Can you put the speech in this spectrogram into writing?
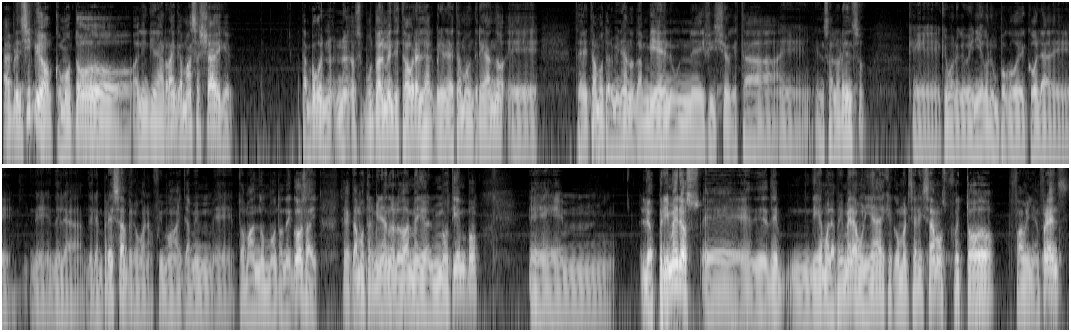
al principio, como todo alguien que arranca, más allá de que tampoco, no- no- o sea, puntualmente esta obra es la primera que estamos entregando, eh, estamos terminando también un edificio que está eh, en San Lorenzo, que, bueno, que venía con un poco de cola de, la, empresa, pero bueno, fuimos ahí también eh, tomando un montón de cosas, y, estamos terminando los dos medio al mismo tiempo. Eh, los primeros, digamos, las primeras unidades que comercializamos fue todo Family and Friends,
